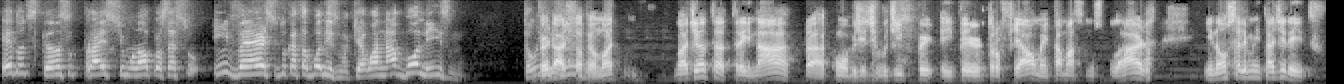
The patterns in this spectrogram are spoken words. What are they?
e do descanso para estimular o processo inverso do catabolismo, que é o anabolismo. Então, Verdade, Flavião. Não, não adianta treinar pra, com o objetivo de hiper, hipertrofiar, aumentar a massa muscular e não se alimentar direito.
